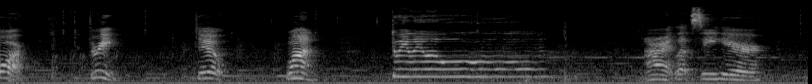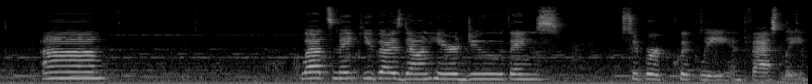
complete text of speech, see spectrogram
Four, three, two, one. All right, let's see here. Um, let's make you guys down here do things super quickly and fastly.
